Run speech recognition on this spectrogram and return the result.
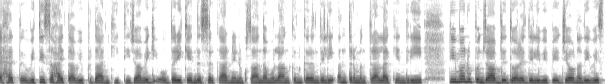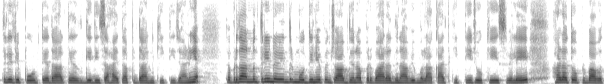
ਤਹਿਤ ਵਿੱਤੀ ਸਹਾਇਤਾ ਵੀ ਪ੍ਰਦਾਨ ਕੀਤੀ ਜਾਵੇਗੀ। ਉਧਰ ਹੀ ਕੇਂਦਰ ਸਰਕਾਰ ਨੇ ਨੁਕਸਾਨ ਦਾ ਮੁਲਾਂਕਣ ਕਰਨ ਦੇ ਲਈ ਅੰਤਰ ਮੰਤਰਾਲਾ ਕੇਂਦਰੀ ਟੀਮਾਂ ਨੂੰ ਪੰਜਾਬ ਦੇ ਦੌਰੇ ਦੇ ਲਈ ਵੀ ਭੇਜਿਆ। ਉਹਨਾਂ ਦੀ ਵਿਸਤ੍ਰਿਤ ਰਿਪੋਰਟ ਦੇ ਆਧਾਰ ਤੇ ਅੱਗੇ ਦੀ ਸਹਾਇਤਾ ਪ੍ਰਦਾਨ ਕੀਤੀ ਜਾਣੀ ਹੈ। ਤਾਂ ਪ੍ਰਧਾਨ ਮੰਤਰੀ ਨਰਿੰਦਰ ਮੋਦੀ ਨੇ ਪੰਜਾਬ ਦੇ ਉਹਨਾਂ ਪਰਿਵਾਰਾਂ ਦੇ ਨਾਲ ਵੀ ਮੁਲਾਕਾਤ ਕੀਤੀ ਜੋ ਕਿ ਇਸ ਵੇਲੇ ਹੜ੍ਹਾਂ ਤੋਂ ਪ੍ਰਭਾਵਿਤ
